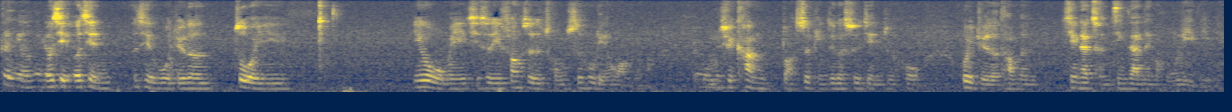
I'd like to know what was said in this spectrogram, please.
更有那个。而且而且而且，我觉得作为，因为我们也其实也算是从事互联网的嘛，我们去看短视频这个事件之后，会觉得他们现在沉浸在那个红利里面，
